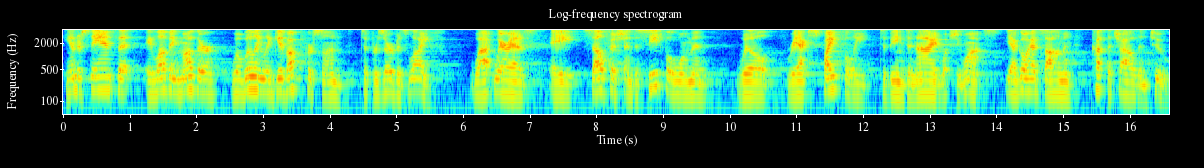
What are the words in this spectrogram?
He understands that a loving mother will willingly give up her son to preserve his life, whereas a selfish and deceitful woman will react spitefully to being denied what she wants. Yeah, go ahead, Solomon, cut the child in two.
